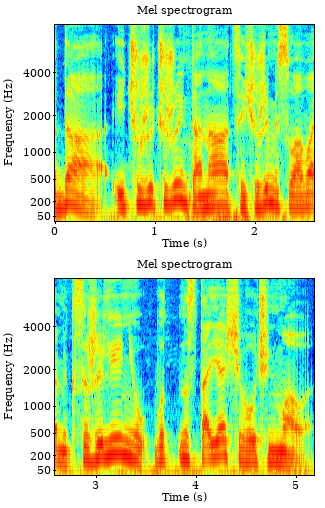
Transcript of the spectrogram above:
да, и чужой, чужой интонацией, чужими словами. К сожалению, вот настоящего очень мало.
